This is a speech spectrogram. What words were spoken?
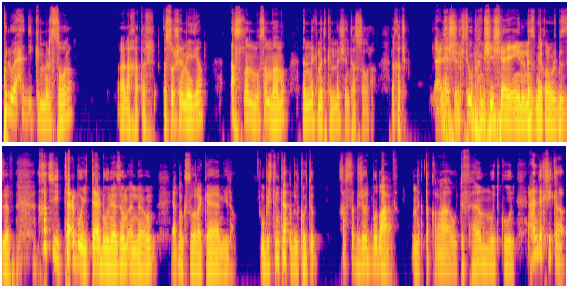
كل واحد يكمل الصورة على خاطرش ال social media أصلا مصممة إنك ما تكملش أنت الصورة. لاخاطش علاش الكتوبة ماشي شايعين والناس ما يقراوش بزاف؟ خاطش يتعبوا يتعبوا ناسهم أنهم يعطوك صورة كاملة. وباش تنتقد الكتب خاصك جهد مضاعف إنك تقرأ وتفهم وتكون. عندك فكرة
